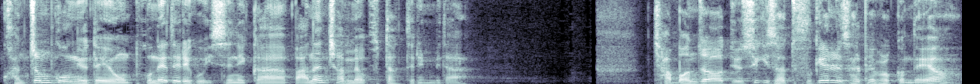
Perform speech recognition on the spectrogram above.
관점 공유 내용 보내드리고 있으니까 많은 참여 부탁드립니다. 자, 먼저 뉴스 기사 두 개를 살펴볼 건데요.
